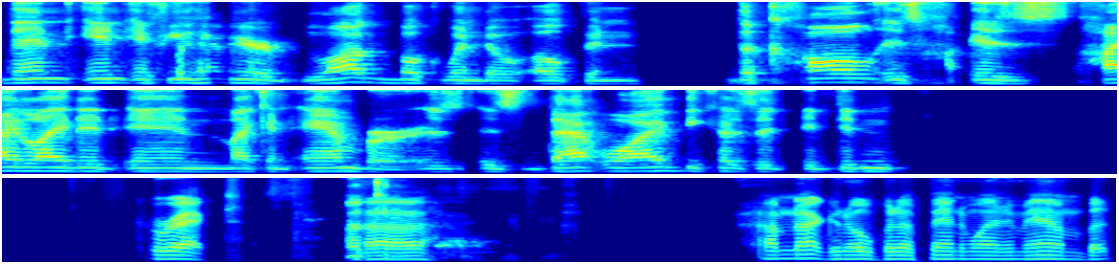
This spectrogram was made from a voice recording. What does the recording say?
then in if you have your logbook window open, the call is is highlighted in like an amber. Is is that why? Because it, it didn't correct. Okay. Uh, I'm not going to open up N1MM, but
